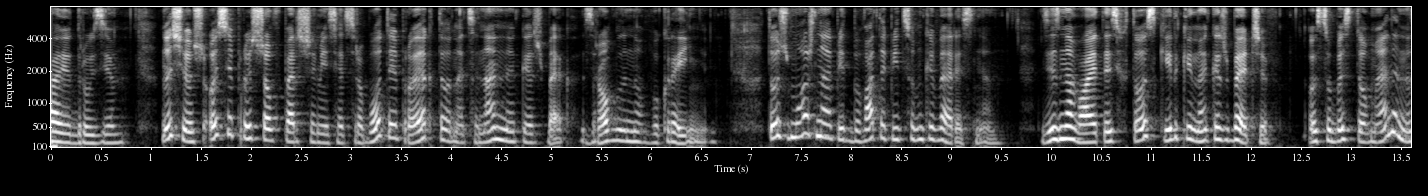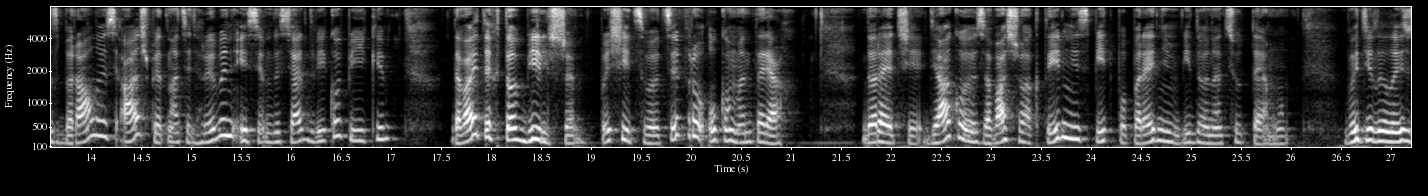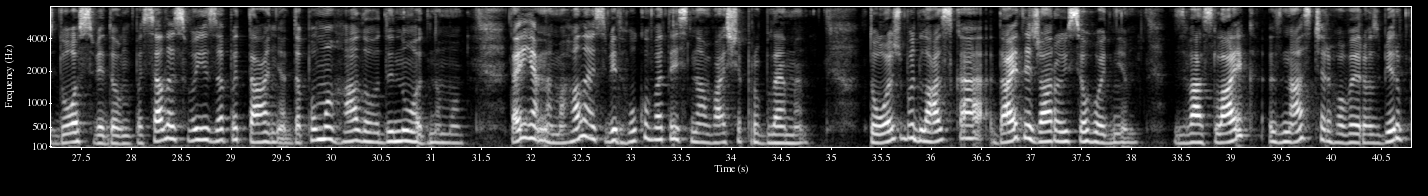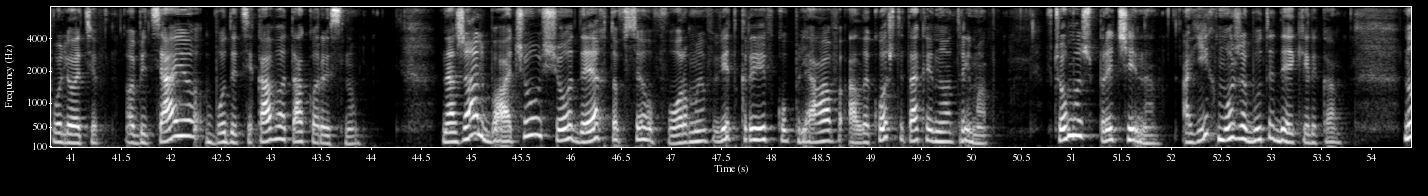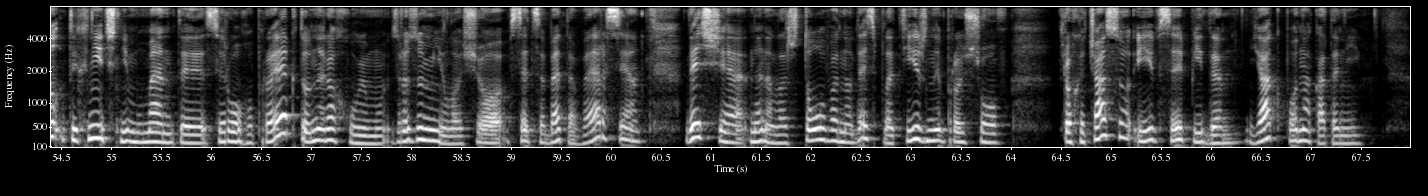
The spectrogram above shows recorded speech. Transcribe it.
Вітаю, друзі! Ну що ж, ось і пройшов перший місяць роботи проєкту Національний кешбек, зроблено в Україні. Тож можна підбивати підсумки вересня. Зізнавайтесь, хто скільки накешбечив. Особисто у мене назбиралось аж 15 гривень і 72 копійки. Давайте хто більше. Пишіть свою цифру у коментарях. До речі, дякую за вашу активність під попереднім відео на цю тему. Ви ділились досвідом, писали свої запитання, допомагали один одному. Та я намагалась відгукуватись на ваші проблеми. Тож, будь ласка, дайте жару і сьогодні. З вас лайк, з нас черговий розбір польотів. Обіцяю, буде цікаво та корисно. На жаль, бачу, що дехто все оформив, відкрив, купляв, але кошти так і не отримав. В чому ж причина? А їх може бути декілька. Ну, технічні моменти сирого проєкту не рахуємо. Зрозуміло, що все це бета-версія, десь ще не налаштовано, десь платіж не пройшов. Трохи часу і все піде, як по накатаній.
